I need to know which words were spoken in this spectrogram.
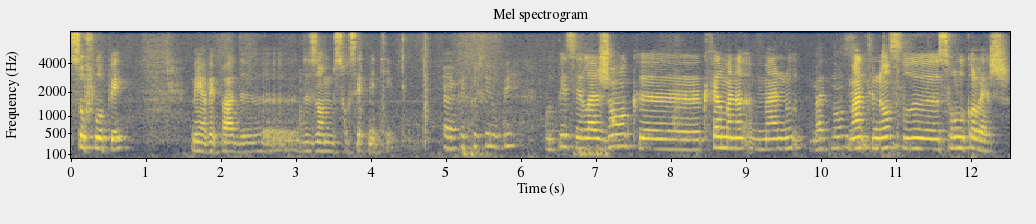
sauf l'OP, mais il n'y avait pas de, de hommes sur ce métier. Qu'est-ce que c'est l'OP L'OP, c'est l'agent que, que fait le manu- manu- maintenance sur le, sur le collège.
